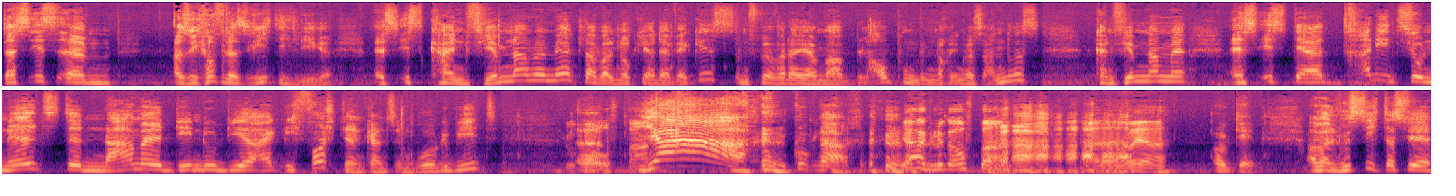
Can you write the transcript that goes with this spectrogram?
das ist, ähm, also ich hoffe, dass ich richtig liege. Es ist kein Firmenname mehr, klar, weil Nokia da weg ist. Und früher war da ja mal Blaupunkt und noch irgendwas anderes. Kein Firmenname mehr. Es ist der traditionellste Name, den du dir eigentlich vorstellen kannst im Ruhrgebiet. Äh, Ja! Guck nach. Ja, Glück auf Bahn. ja, aber ja. Okay. Aber lustig, dass wir,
